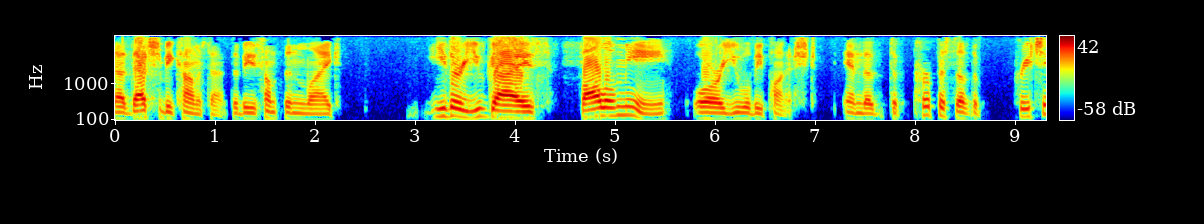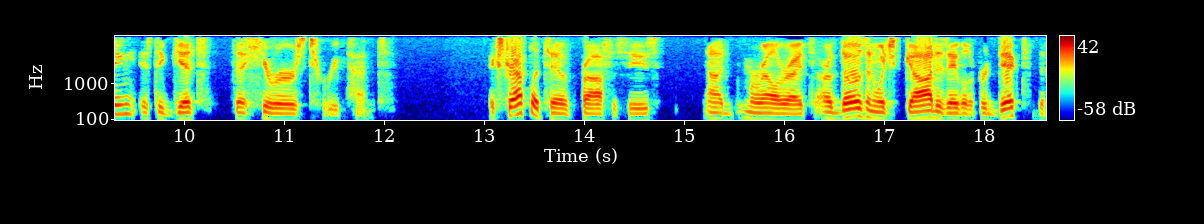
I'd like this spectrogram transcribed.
uh, that should be common sense. It'd be something like, either you guys follow me or you will be punished. And the, the purpose of the preaching is to get the hearers to repent. Extrapolative prophecies, uh, Morel writes, are those in which God is able to predict the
